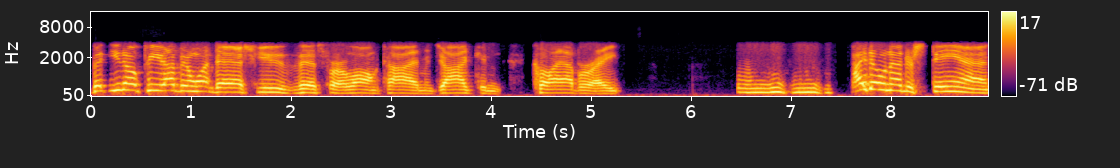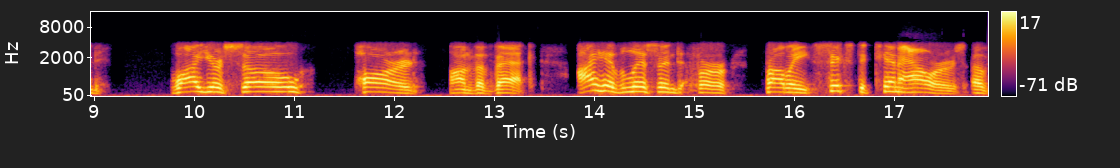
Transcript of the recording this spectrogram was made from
But you know, Pete, I've been wanting to ask you this for a long time, and John can collaborate. I don't understand why you're so hard on Vivek. I have listened for probably six to ten hours of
